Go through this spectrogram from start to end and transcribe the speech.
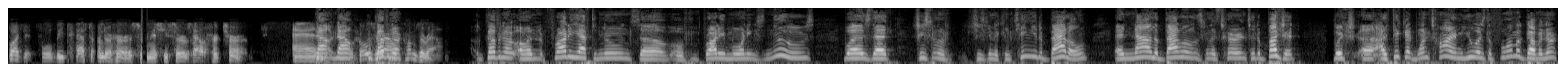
budgets will be passed under her as soon as she serves out her term. And now, now, what goes Governor, around comes around. Governor, on Friday afternoons uh, or Friday mornings news was that she's going to she's going to continue to battle, and now the battle is going to turn to the budget, which uh, I think at one time you, as the former governor,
